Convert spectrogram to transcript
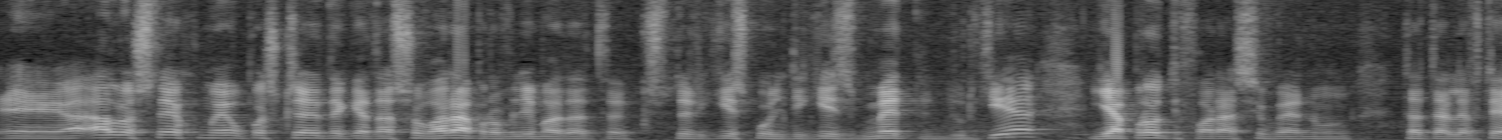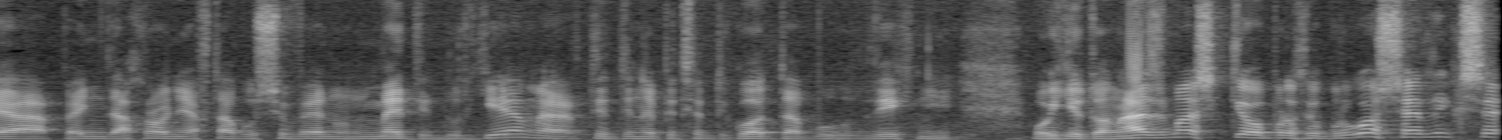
ε, άλλωστε έχουμε, όπως ξέρετε, και τα σοβαρά προβλήματα της εξωτερικής πολιτικής με την Τουρκία. Για πρώτη φορά συμβαίνουν τα τελευταία 50 χρόνια αυτά που συμβαίνουν με την Τουρκία, με αυτή την επιθετικότητα που δείχνει ο γειτονάς μας και ο Πρωθυπουργός έδειξε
